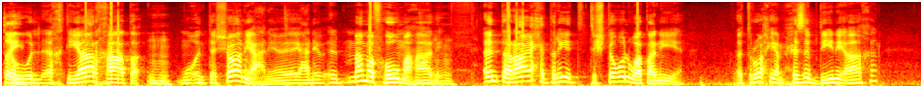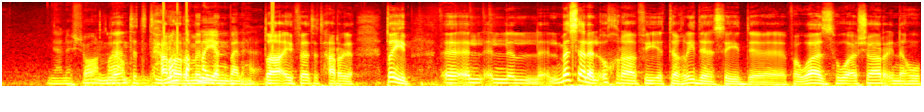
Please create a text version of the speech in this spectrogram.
طيب. أو الاختيار خاطئ. مو أنت شلون يعني؟ يعني ما مفهومة هذه. أنت رايح تريد تشتغل وطنية تروح يم حزب ديني آخر؟ يعني شلون؟ ما أنت تتحرر من, من طائفة تتحرر طيب آه، المسألة الأخرى في التغريدة سيد آه، فواز هو أشار إنه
